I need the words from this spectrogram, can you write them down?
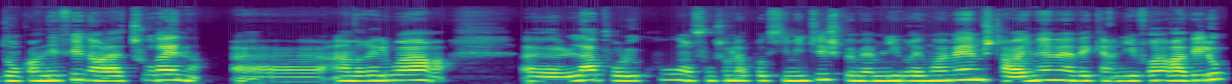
donc en effet dans la Touraine, Indre-et-Loire, euh, là, pour le coup, en fonction de la proximité, je peux même livrer moi-même. Je travaille même avec un livreur à vélo,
